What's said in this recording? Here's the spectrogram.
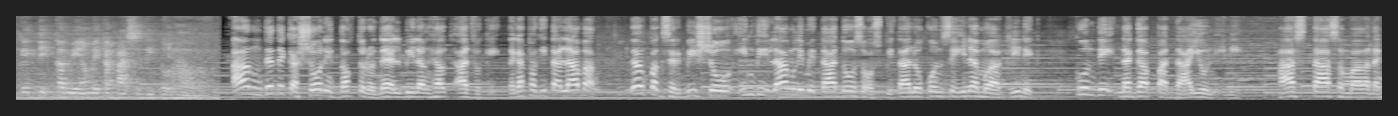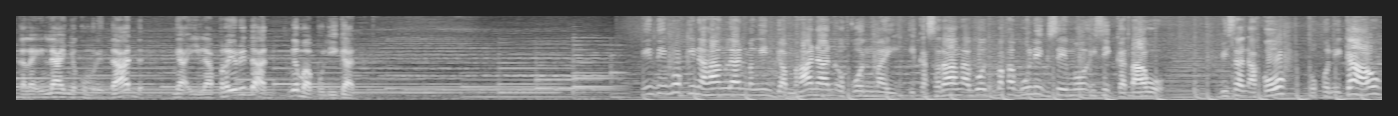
kay di kami ang may capacity to help. Ang dedikasyon ni Dr. Ronel bilang health advocate nagapakita lamang ng pagserbisyo hindi lang limitado sa ospitalo kon sa ilang mga klinik, kundi nagapadayon ini. Hasta sa mga nagkalain-lain nga komunidad nga ila prioridad nga mabuligan. Hindi mo kinahanglan mangin gamhanan o kon may ikasarang agod makabulig sa imo isig katawo. Bisan ako o kon ikaw,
